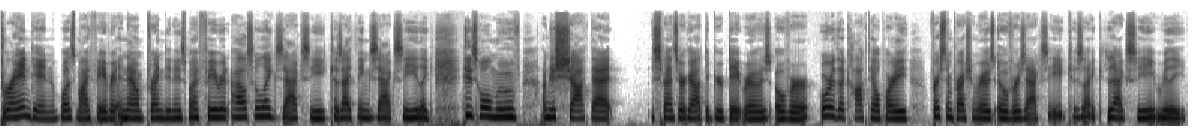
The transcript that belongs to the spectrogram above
Brandon was my favorite, and now Brendan is my favorite. I also like C because I think C, like his whole move, I'm just shocked that Spencer got the group date rose over, or the cocktail party first impression rose over C because like C really,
